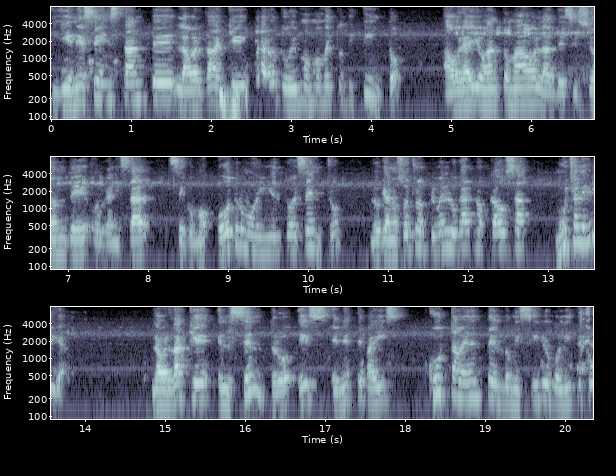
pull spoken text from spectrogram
Y en ese instante, la verdad es que, claro, tuvimos momentos distintos. Ahora ellos han tomado la decisión de organizarse como otro movimiento de centro, lo que a nosotros en primer lugar nos causa mucha alegría. La verdad es que el centro es en este país justamente el domicilio político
